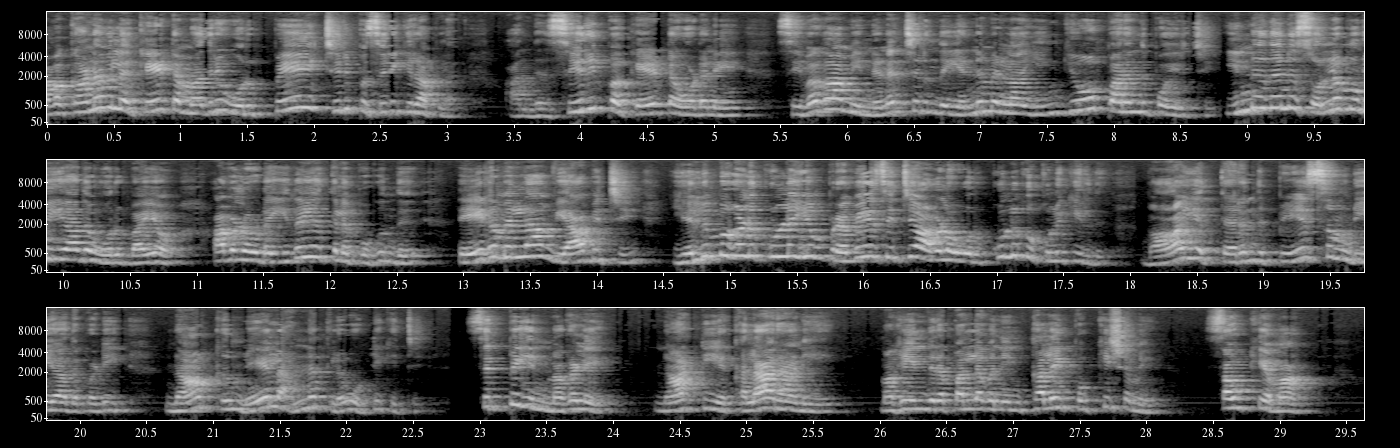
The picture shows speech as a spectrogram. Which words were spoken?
அவ கனவுல கேட்ட மாதிரி ஒரு பேய் சிரிப்பு சிரிக்கிறாப்ல. அந்த சிரிப்பை கேட்ட உடனே சிவகாமி நினைச்சிருந்த எண்ணமெல்லாம் எங்கேயோ பறந்து போயிருச்சு. இன்னதுன்னு சொல்ல முடியாத ஒரு பயம் அவளோட இதயத்துல புகுந்து தேகமெல்லாம் வியாபிச்சு எலும்புகளுக்குள்ளேயும் பிரவேசிச்சு அவளை ஒரு குலுக்கு குலுக்கிடுது வாயை திறந்து பேச முடியாதபடி நாக்கு மேல அன்னத்துல ஒட்டிக்கிச்சு. சிற்பியின் மகளே நாட்டிய கலாராணி மகேந்திர பல்லவனின் கலை பொக்கிஷமே சௌக்கியமா?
